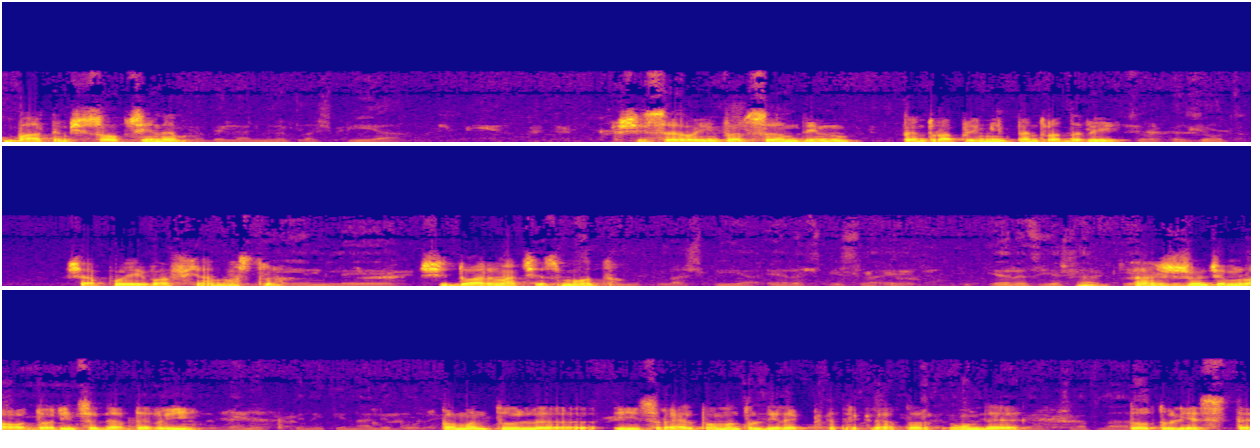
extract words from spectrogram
batem și să o obținem și să o inversăm din pentru a primi, pentru a dărui și apoi va fi a noastră. Și doar în acest mod ajungem la o dorință de a dărui, pământul uh, Israel, pământul direct către Creator, unde totul este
